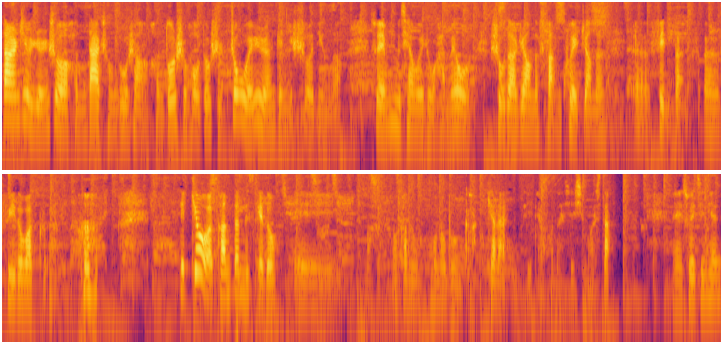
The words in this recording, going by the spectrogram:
当然，这个人设很大程度上，很多时候都是周围人给你设定的。所以目前为止，我还没有收到这样的反馈，这样的呃 feedback，呃 feedback。で今日は簡単ですけど、え、ま、わかるもの文化キャラについてお話ししました。哎，所以今天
